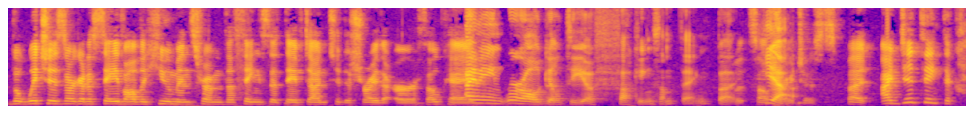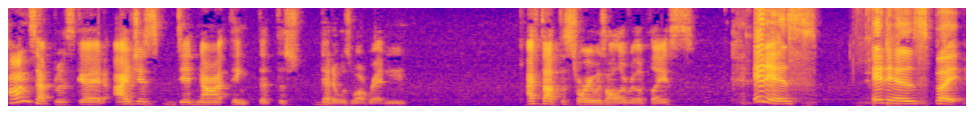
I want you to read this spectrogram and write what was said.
the witches are going to save all the humans from the things that they've done to destroy the earth. Okay. I mean, we're all guilty of fucking something, but, but self-righteous. Yeah. But I did think the concept was good. I just did not think that this that it was well written. I thought the story was all over the place. It is. It is, but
